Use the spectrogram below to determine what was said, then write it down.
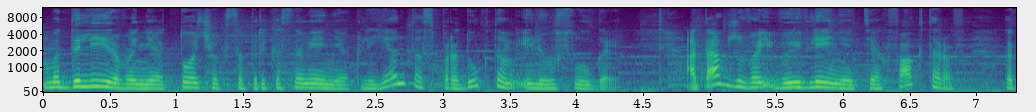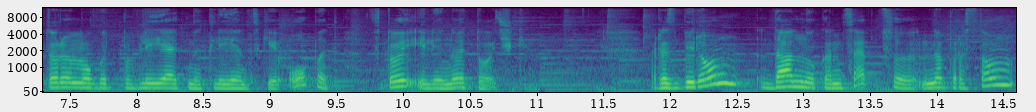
моделирование точек соприкосновения клиента с продуктом или услугой, а также выявление тех факторов, которые могут повлиять на клиентский опыт в той или иной точке. Разберем данную концепцию на простом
